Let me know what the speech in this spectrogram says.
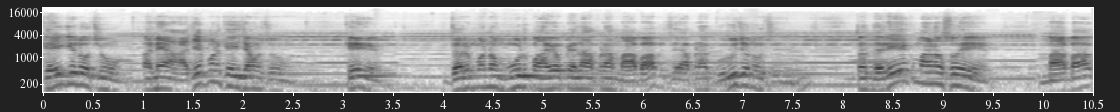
કહી ગયેલો છું અને આજે પણ કહી જાઉં છું કે ધર્મનો મૂળ પાયો પહેલાં આપણા મા બાપ છે, આપણા ગુરુજનો છે. તો દરેક માણસોએ મા બાપ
